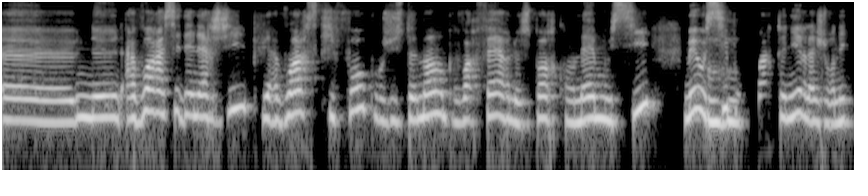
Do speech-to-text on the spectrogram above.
euh, avoir assez d'énergie, puis avoir ce qu'il faut pour justement pouvoir faire le sport qu'on aime aussi, mais aussi mmh pour pouvoir tenir la journée.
